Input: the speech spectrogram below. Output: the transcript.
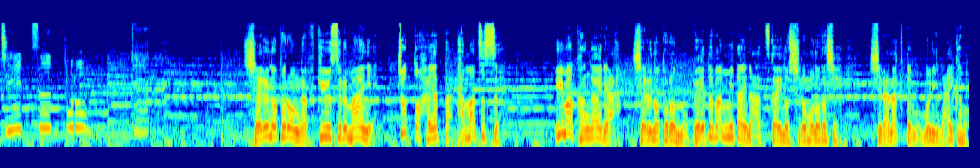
G2 トロンって。シェルノトロンが普及する前にちょっと流行った端末っす。今考えりゃシェルノトロンのベータ版みたいな扱いの代物だし知らなくても無理ないかも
